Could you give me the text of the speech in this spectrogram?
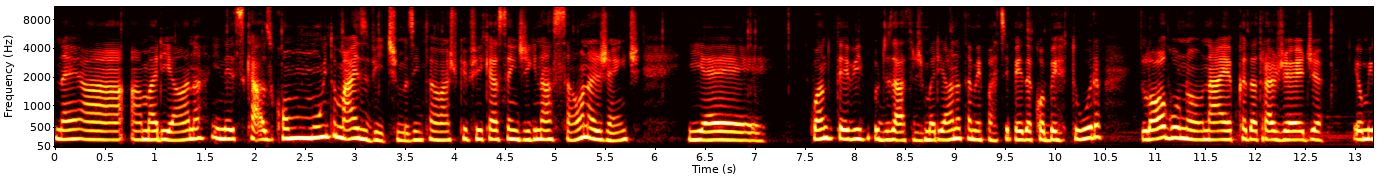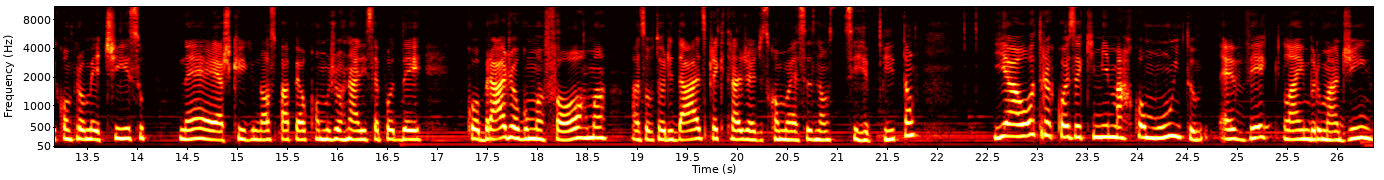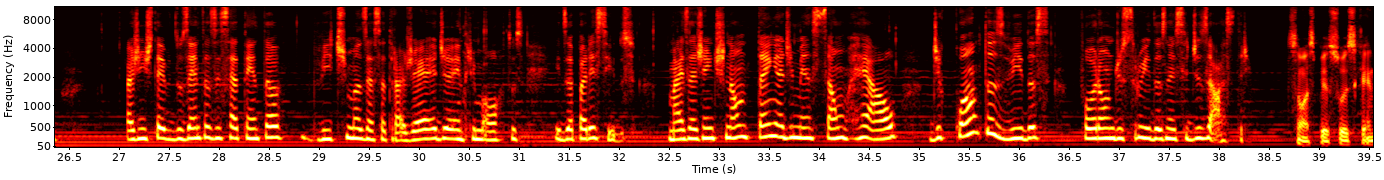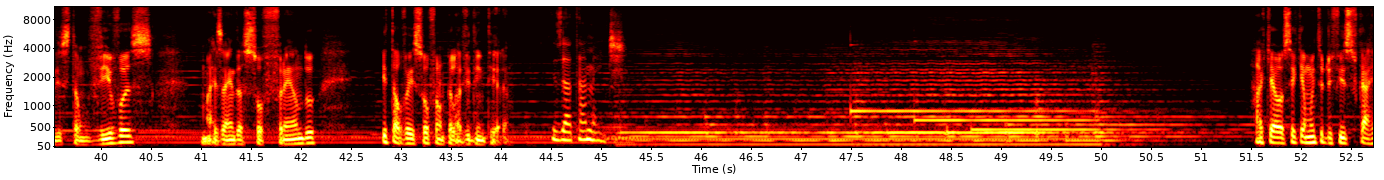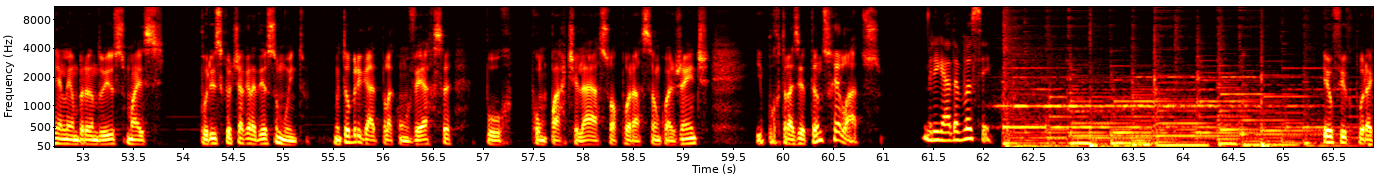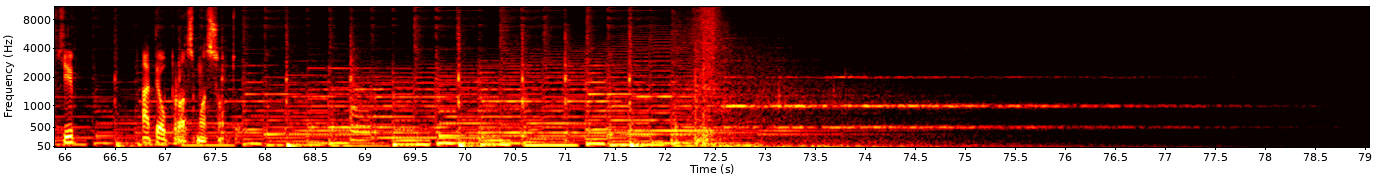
né, a, a Mariana, e nesse caso com muito mais vítimas. Então, acho que fica essa indignação na gente. E é. Quando teve o desastre de Mariana, também participei da cobertura. Logo no, na época da tragédia, eu me comprometi isso, né? Acho que nosso papel como jornalista é poder cobrar de alguma forma as autoridades para que tragédias como essas não se repitam. E a outra coisa que me marcou muito é ver lá em Brumadinho a gente teve 270 vítimas dessa tragédia, entre mortos e desaparecidos. Mas a gente não tem a dimensão real de quantas vidas foram destruídas nesse desastre. São as pessoas que ainda estão vivas, mas ainda sofrendo e talvez sofram pela vida inteira. Exatamente. Raquel, eu sei que é muito difícil ficar relembrando isso, mas por isso que eu te agradeço muito. Muito obrigado pela conversa, por compartilhar a sua apuração com a gente e por trazer tantos relatos. Obrigada a você. Eu fico por aqui. Até o próximo assunto.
